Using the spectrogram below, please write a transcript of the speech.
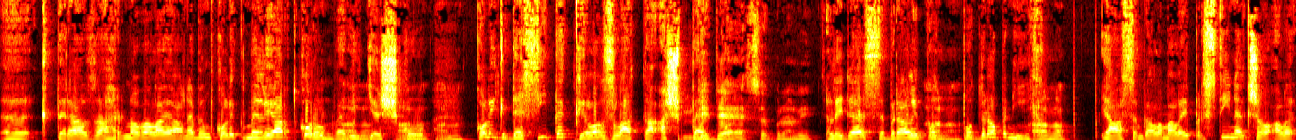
Eh, která zahrnovala, já nevím, kolik miliard korun ve Ano, výtěžku, ano, ano. kolik desítek kilo zlata a špek. Lidé se brali. Lidé se brali pod, Ano. podrobných. Ano. Já jsem dala malý prstýnek, že? ale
